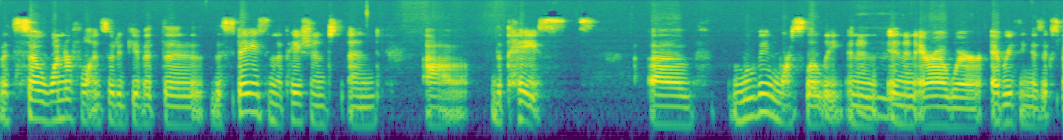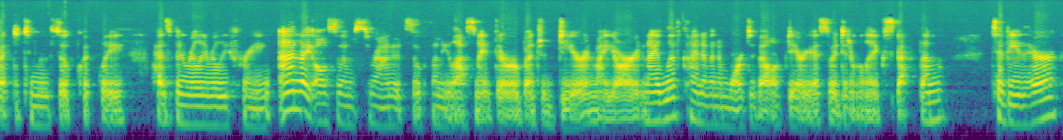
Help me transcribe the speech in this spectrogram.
it's so wonderful and so to give it the the space and the patience and uh, the pace of moving more slowly in an, mm-hmm. in an era where everything is expected to move so quickly has been really really freeing and i also am surrounded so funny last night there were a bunch of deer in my yard and i live kind of in a more developed area so i didn't really expect them to be there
